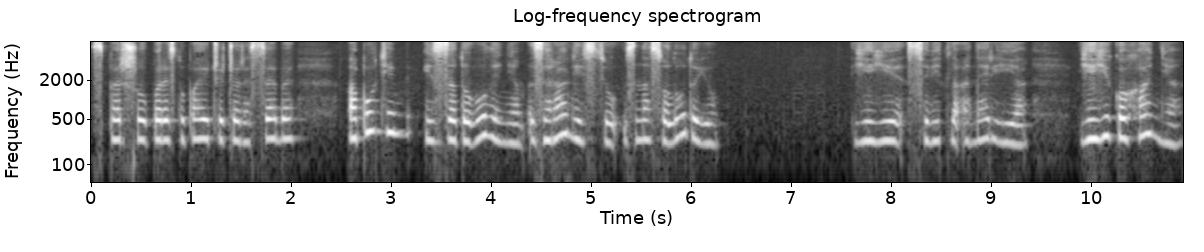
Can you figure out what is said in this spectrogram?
Спершу переступаючи через себе, а потім із задоволенням, з радістю, з насолодою. Її світла енергія, її кохання,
